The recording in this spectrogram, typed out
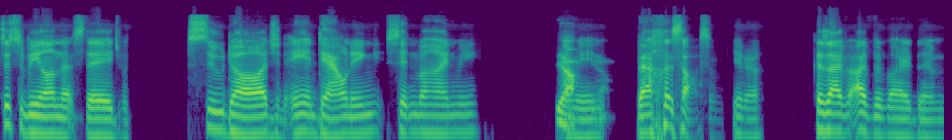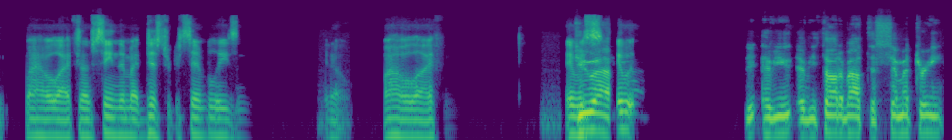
just to be on that stage with Sue Dodge and Ann Downing sitting behind me. Yeah, I mean, that was awesome, you know, because I've I've admired them my whole life, and I've seen them at district assemblies, and you know, my whole life. It Do you, uh, it was have you have you thought about the symmetry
